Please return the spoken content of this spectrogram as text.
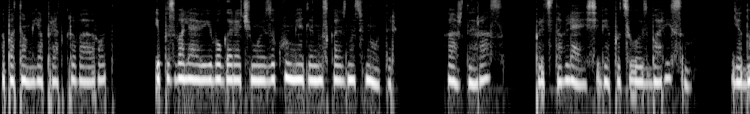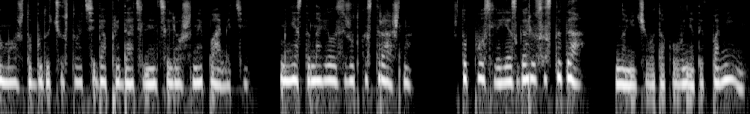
а потом я приоткрываю рот и позволяю его горячему языку медленно скользнуть внутрь. Каждый раз, представляя себе поцелуй с Борисом, я думала, что буду чувствовать себя предательницей Лёшиной памяти. Мне становилось жутко страшно, что после я сгорю со стыда, но ничего такого нет и в помине.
